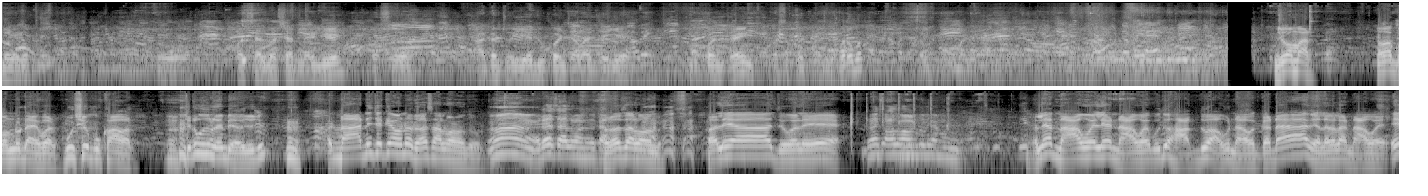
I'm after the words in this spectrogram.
બરોબર. તો પ્રસાદ બરસાદ લઈ લઈએ, પછી આગળ જોઈએ, દુકાન જવા જઈએ. દુકાન જઈને પછી કોક કરીએ બરોબર? જો અમાર અમાર ગમનો ડ્રાઈવર, પૂછ્યો પુખાવર કેટલું બધું લઈને બેઠો જોજો દાળની જગ્યાએ મને રસ હાલવાનો હતો. રસ આલવાનો રસ હાલવાનો અલે આ જો લે રસ આલવાનો હતો ના હોય લે ના હોય. બધું હાબદું આવું ના હોય. ગડા વેલા વેલા ના હોય. એ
